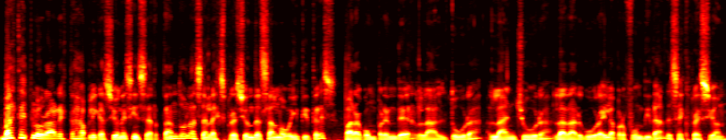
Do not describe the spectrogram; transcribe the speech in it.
Basta explorar estas aplicaciones insertándolas en la expresión del Salmo 23 para comprender la altura, la anchura, la largura y la profundidad de esa expresión.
